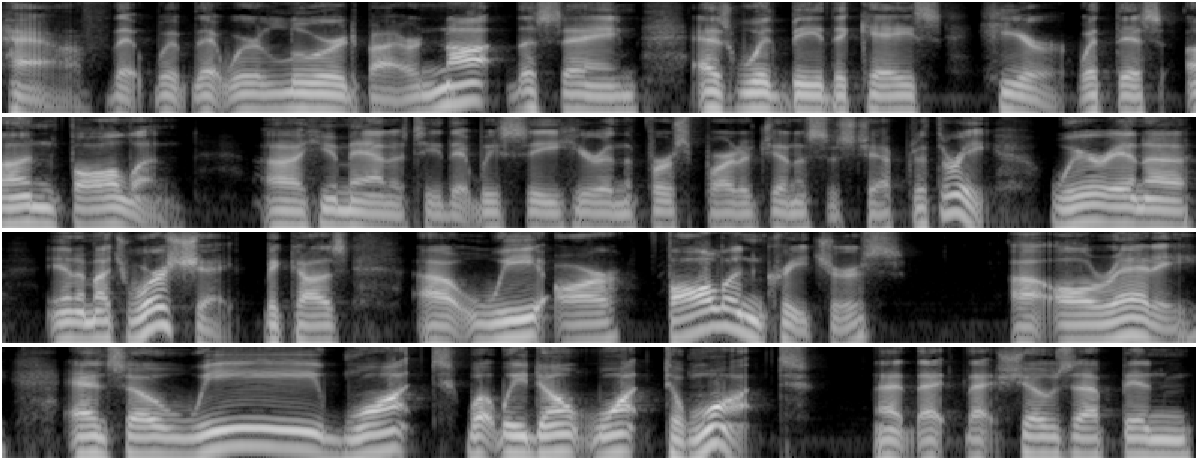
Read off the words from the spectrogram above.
have that w- that we're lured by are not the same as would be the case here with this unfallen uh, humanity that we see here in the first part of Genesis chapter three. We're in a in a much worse shape because uh, we are fallen creatures uh, already, and so we want what we don't want to want. That that that shows up in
